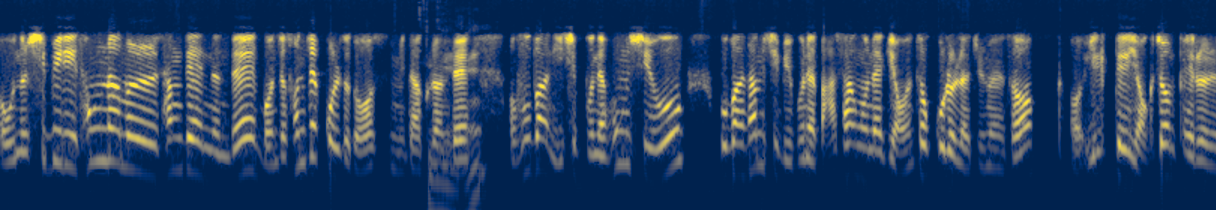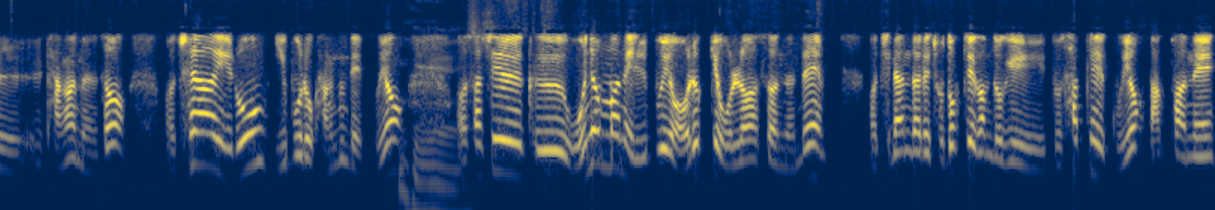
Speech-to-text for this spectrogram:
어, 오늘 11위 성남을 상대했는데 먼저 선제골도 넣었습니다. 그런데 네. 어, 후반 20분에 홍시우, 후반 32분에 마상훈에게 연속골을 내주면서 1대 어, 역전패를 당하면서 최하위로 2부로 강등됐고요. 네. 사실 그 5년 만에 1부에 어렵게 올라왔었는데 어, 지난달에 조덕재 감독이 또 사퇴했고요. 막판에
